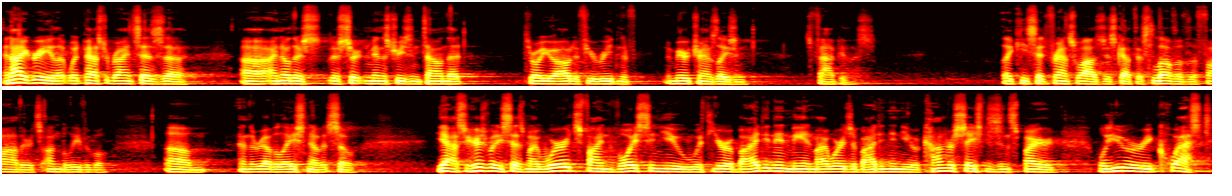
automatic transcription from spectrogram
And I agree that what Pastor Brian says. Uh, uh, I know there's, there's certain ministries in town that throw you out if you're reading the, the Mirror translation. It's fabulous. Like he said, Francois has just got this love of the Father. It's unbelievable. Um, and the revelation of it. So, yeah, so here's what he says My words find voice in you, with your abiding in me and my words abiding in you. A conversation is inspired. Will you request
